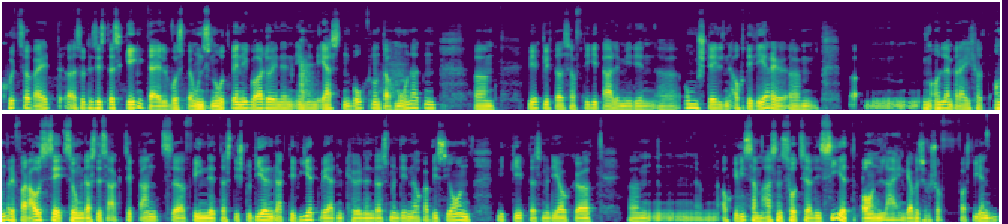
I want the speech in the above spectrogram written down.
Kurzarbeit, also das ist das Gegenteil, was bei uns notwendig war, da in den, in den ersten Wochen und auch Monaten. Ähm, wirklich das auf digitale Medien äh, umstellen. Auch die Lehre ähm, im Online-Bereich hat andere Voraussetzungen, dass das Akzeptanz äh, findet, dass die Studierenden aktiviert werden können, dass man denen auch eine Vision mitgibt, dass man die auch, äh, ähm, auch gewissermaßen sozialisiert online. Ja, was fast wie ein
